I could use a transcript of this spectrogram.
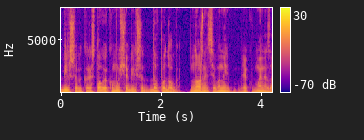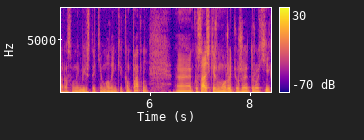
більше використовує, кому що більше до вподоби. Ножниці, вони, як в мене зараз, вони більш такі маленькі, компактні. Е, Кусачки ж можуть уже трохи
